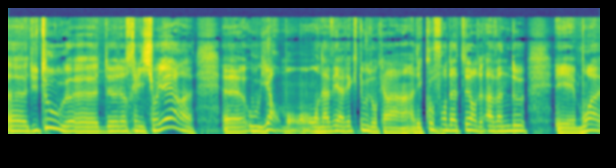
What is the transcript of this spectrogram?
euh, du tout euh, de notre émission hier où hier on avait avec nous donc un, des cofondateurs de A22 et moi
